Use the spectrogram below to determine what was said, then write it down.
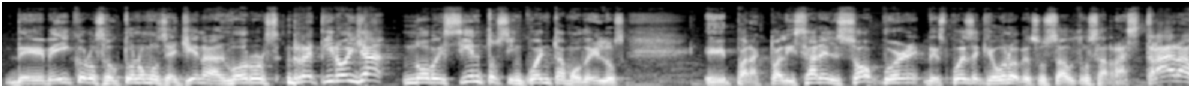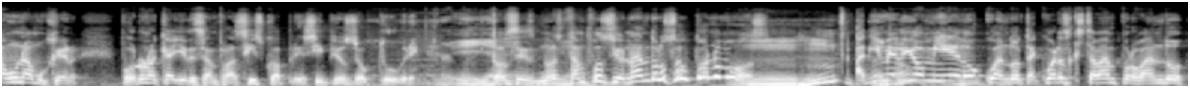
de vehículos autónomos de General Motors retiró ya 950 modelos eh, para actualizar el software después de que uno de sus autos arrastrara a una mujer por una calle de San Francisco a principios de octubre. Entonces, no están funcionando los autónomos. A mí me Pues dio miedo cuando te acuerdas que estaban probando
